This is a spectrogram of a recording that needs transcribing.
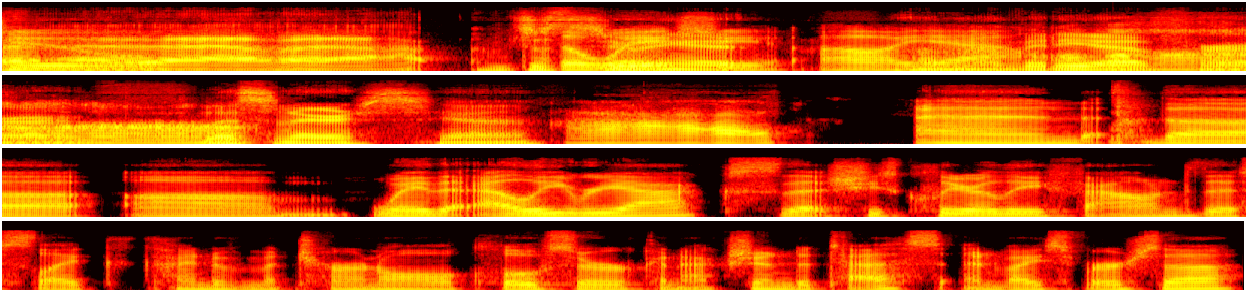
uh, to uh, uh, I'm just the doing way it she oh on yeah video for our listeners. Yeah, and the um way that Ellie reacts that she's clearly found this like kind of maternal closer connection to Tess and vice versa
